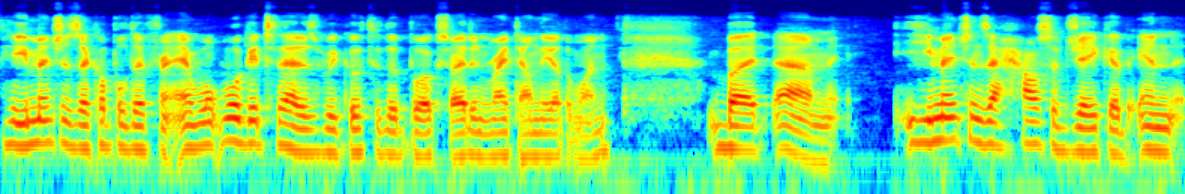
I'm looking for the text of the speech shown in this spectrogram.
he mentions a couple different, and we'll, we'll get to that as we go through the book, so I didn't write down the other one. But um, he mentions a house of Jacob, and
